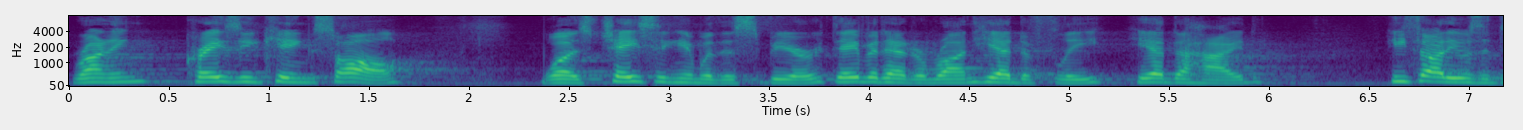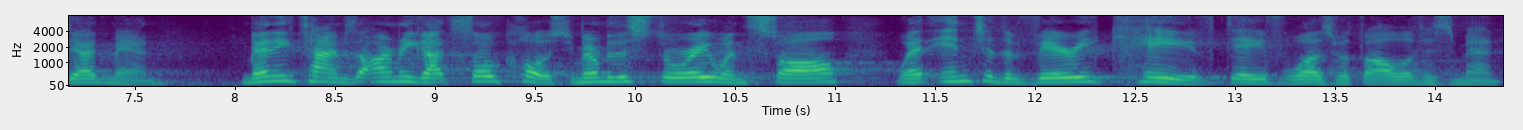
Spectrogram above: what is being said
running, crazy King Saul was chasing him with his spear. David had to run, he had to flee, he had to hide. He thought he was a dead man. Many times the army got so close. You remember the story when Saul went into the very cave Dave was with all of his men?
